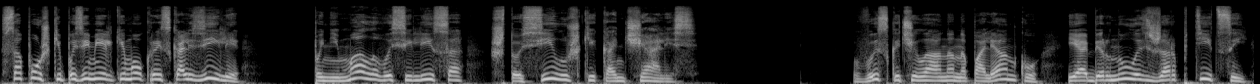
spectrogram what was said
сапожки по земельке мокрой скользили. Понимала Василиса, что силушки кончались. Выскочила она на полянку и обернулась жар птицей,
